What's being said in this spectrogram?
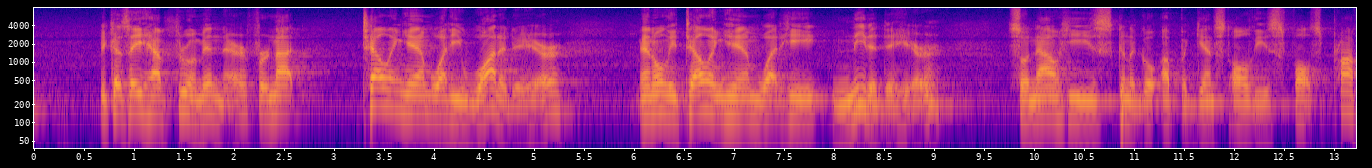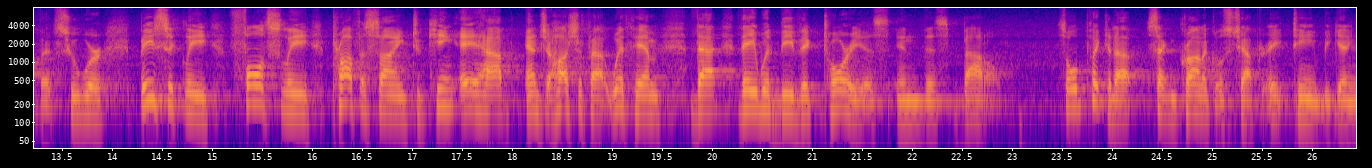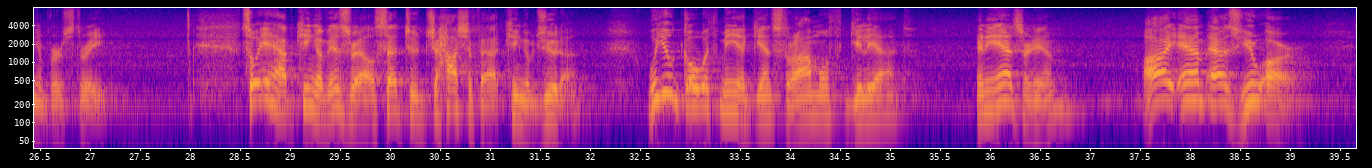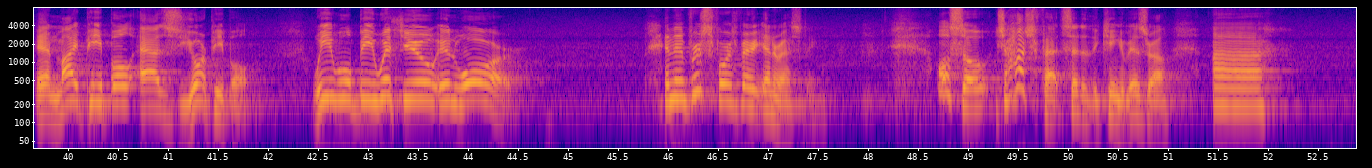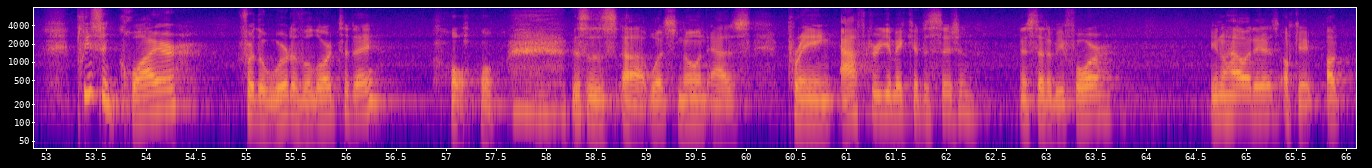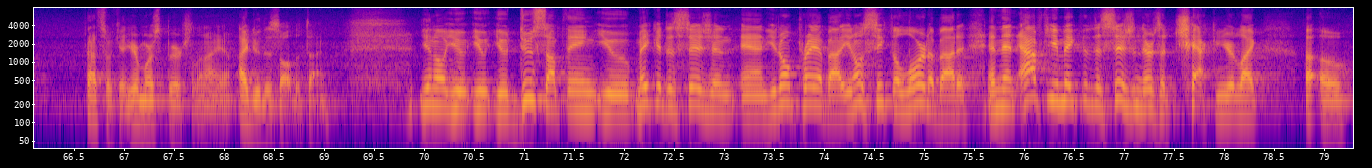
because Ahab threw him in there for not telling him what he wanted to hear and only telling him what he needed to hear. So now he's going to go up against all these false prophets who were basically falsely prophesying to King Ahab and Jehoshaphat with him that they would be victorious in this battle. So we'll pick it up, Second Chronicles chapter 18, beginning in verse 3. So Ahab, king of Israel, said to Jehoshaphat, king of Judah, Will you go with me against Ramoth Gilead? And he answered him, I am as you are, and my people as your people. We will be with you in war. And then verse 4 is very interesting. Also, Jehoshaphat said to the king of Israel, uh, Please inquire for the word of the Lord today. Oh, this is uh, what's known as praying after you make a decision instead of before. You know how it is? Okay, I'll, that's okay. You're more spiritual than I am. I do this all the time. You know, you, you, you do something, you make a decision, and you don't pray about it, you don't seek the Lord about it, and then after you make the decision, there's a check, and you're like, uh oh,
